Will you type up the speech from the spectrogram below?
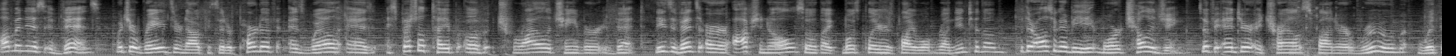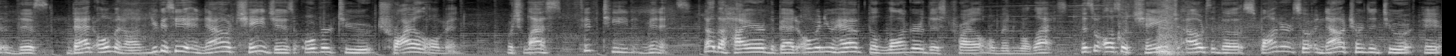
ominous events, which are raids are now considered part of, as well as a special type of trial chamber event. These events are optional, so like most players probably won't run into them, but they're also going to be more challenging. So if you enter a trial spawner room with this bad omen on, you can see it now changes over to trial omen which lasts 15 minutes. Now the higher the bad omen you have, the longer this trial omen will last. This will also change out the spawner, so it now turns into a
